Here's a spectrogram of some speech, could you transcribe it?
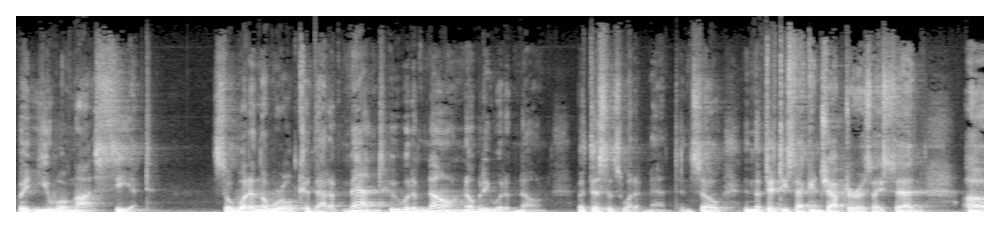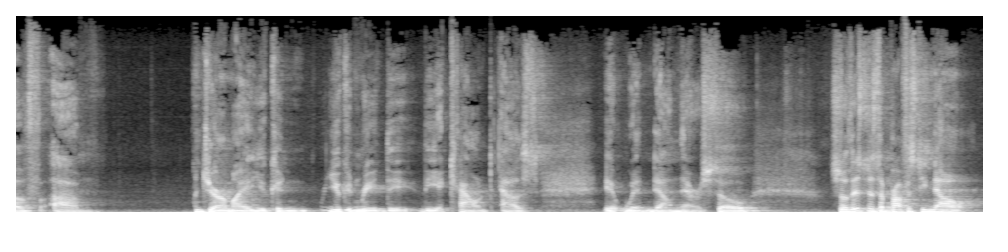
but you will not see it. So, what in the world could that have meant? Who would have known? Nobody would have known. But this is what it meant. And so, in the 52nd chapter, as I said, of um, Jeremiah, you can, you can read the, the account as it went down there. So, so this is the prophecy. Now,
